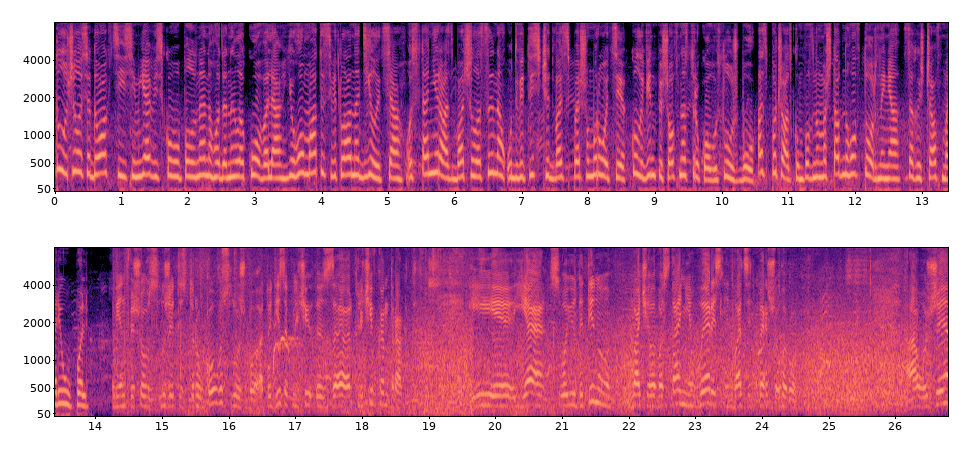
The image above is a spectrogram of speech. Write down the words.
Долучилася до акції сім'я військовополоненого Данила Коваля. Його мати Світлана ділиться. Останній раз бачила сина у 2021 році, коли він пішов на строкову службу. А з початком повномасштабного вторгнення захищав Маріуполь. Він пішов служити строкову службу, а тоді заключив, заключив контракт. І я свою дитину бачила в останній вересні 21-го року. А вже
